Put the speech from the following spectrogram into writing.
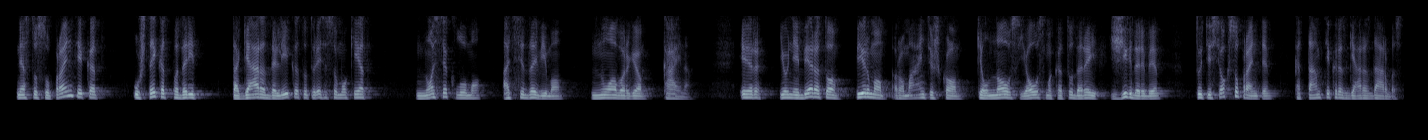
Nes tu supranti, kad už tai, kad padaryt tą gerą dalyką, tu turėsi sumokėti nuoseklumo, atsidavimo, nuovargio kainą. Ir jau nebėra to pirmo romantiško kilnaus jausmo, kad tu darai žygdarbį, tu tiesiog supranti, kad tam tikras geras darbas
